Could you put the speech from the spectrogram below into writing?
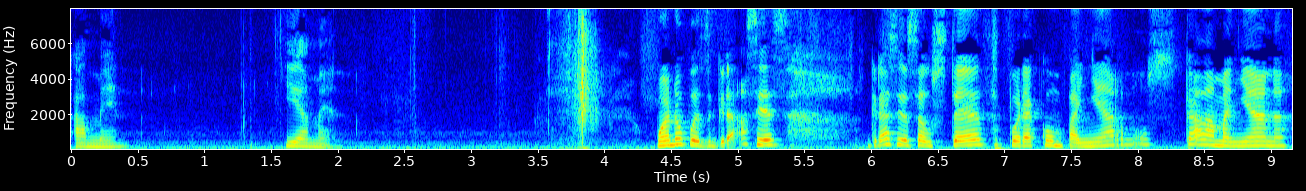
Amén y amén. Bueno, pues gracias, gracias a usted por acompañarnos cada mañana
